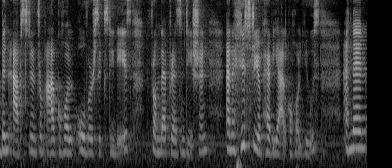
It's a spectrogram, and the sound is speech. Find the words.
been abstinent from alcohol over 60 days from their presentation and a history of heavy alcohol use and then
